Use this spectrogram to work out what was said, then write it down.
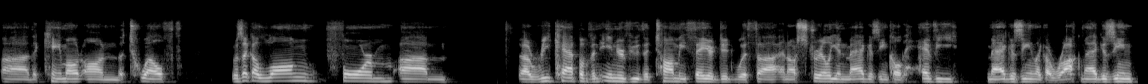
uh, that came out on the twelfth. It was like a long form um, a recap of an interview that Tommy Thayer did with uh, an Australian magazine called Heavy Magazine, like a rock magazine.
